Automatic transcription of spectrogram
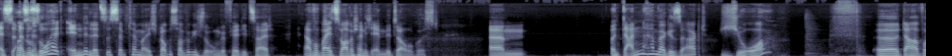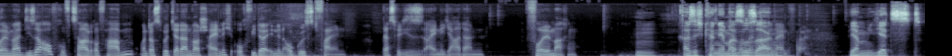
es, also Okay. so halt Ende letztes September. Ich glaube, es war wirklich so ungefähr die Zeit. Ja, wobei, es war wahrscheinlich eher Mitte August. Ähm, und dann haben wir gesagt, ja, äh, da wollen wir diese Aufrufzahl drauf haben. Und das wird ja dann wahrscheinlich auch wieder in den August fallen, dass wir dieses eine Jahr dann voll machen. Hm. Also ich kann ja mal so sagen, wir haben jetzt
